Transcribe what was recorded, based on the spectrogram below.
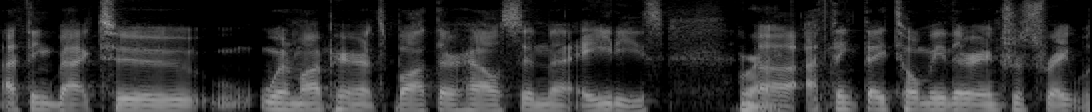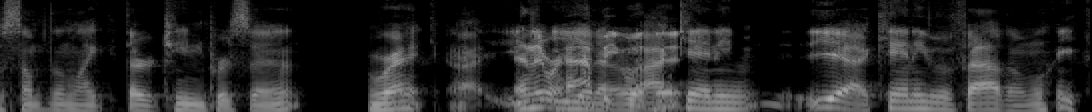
I think back to when my parents bought their house in the '80s. Right. Uh, I think they told me their interest rate was something like 13 percent. Right, uh, and they were happy know, with I it. I can't even. Yeah, I can't even fathom. Like,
